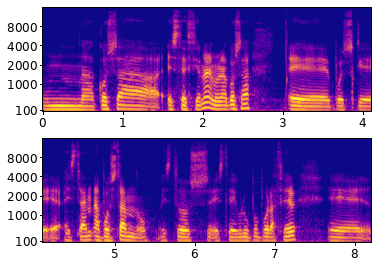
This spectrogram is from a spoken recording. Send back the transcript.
una cosa excepcional, una cosa eh, pues que están apostando estos, este grupo por hacer eh,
